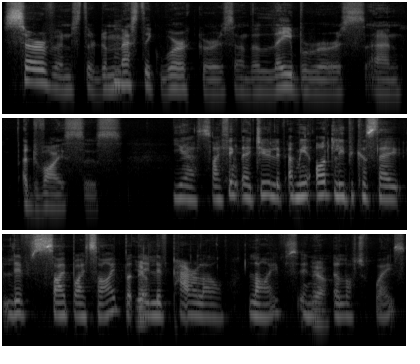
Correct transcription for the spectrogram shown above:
servants, their mm. domestic workers, and the laborers and advisors. Yes, I think they do live. I mean, oddly, because they live side by side, but they live parallel lives in Yeah. a, a lot of ways.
